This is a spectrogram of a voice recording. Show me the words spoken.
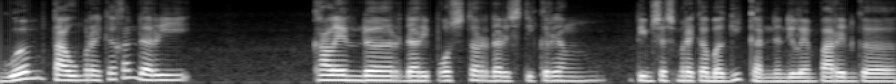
Gue tahu mereka kan dari kalender, dari poster, dari stiker yang tim ses mereka bagikan dan dilemparin ke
